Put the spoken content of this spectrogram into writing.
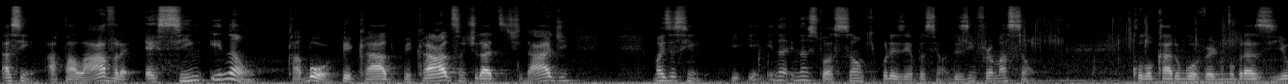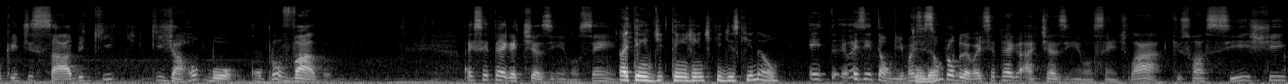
Assim, a palavra é sim e não. Acabou. Pecado, pecado, santidade, santidade. Mas assim, e, e- e na, e na situação que, por exemplo, assim, ó, desinformação colocar um governo no Brasil que a gente sabe que, que já roubou, comprovado. Aí você pega a tiazinha inocente. Mas tem, tem gente que diz que não. Ent- mas então, Gui, mas isso é um problema. Aí você pega a tiazinha inocente lá, que só assiste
